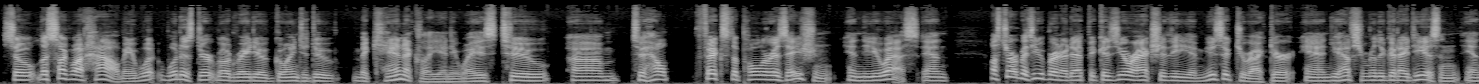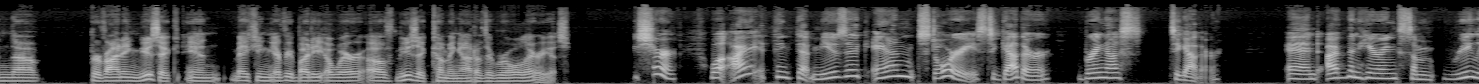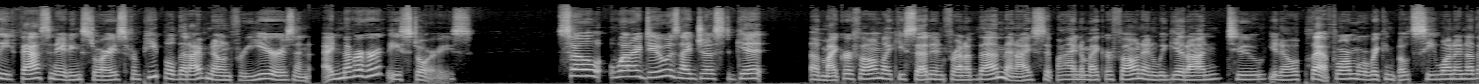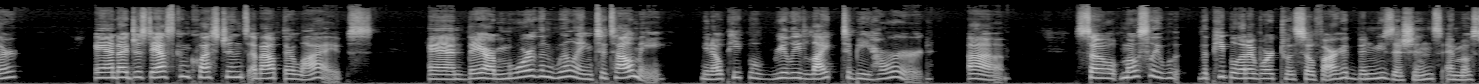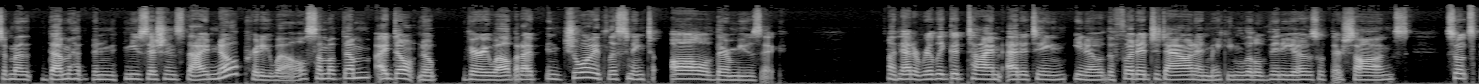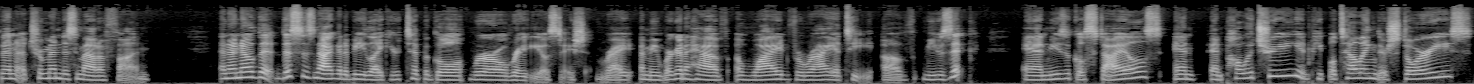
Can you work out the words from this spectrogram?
so let's talk about how. I mean what what is dirt road radio going to do mechanically anyways to um, to help fix the polarization in the U.S. And I'll start with you, Bernadette, because you're actually the uh, music director and you have some really good ideas in, in uh, providing music and making everybody aware of music coming out of the rural areas. Sure. Well, I think that music and stories together bring us together. And I've been hearing some really fascinating stories from people that I've known for years, and I'd never heard these stories. So, what I do is I just get a microphone, like you said, in front of them, and I sit behind a microphone and we get on to, you know, a platform where we can both see one another. And I just ask them questions about their lives. And they are more than willing to tell me. You know, people really like to be heard. Uh, so, mostly the people that I've worked with so far have been musicians, and most of them have been musicians that I know pretty well. Some of them I don't know very well, but I've enjoyed listening to all of their music. I've had a really good time editing, you know, the footage down and making little videos with their songs. So it's been a tremendous amount of fun. And I know that this is not going to be like your typical rural radio station, right? I mean, we're going to have a wide variety of music and musical styles and and poetry and people telling their stories.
